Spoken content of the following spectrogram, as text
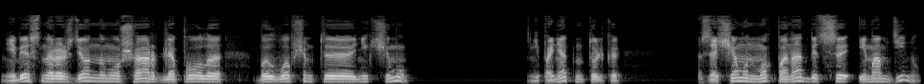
Небеснорожденному шар для пола был, в общем-то, ни к чему. Непонятно только, зачем он мог понадобиться имам Дину.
